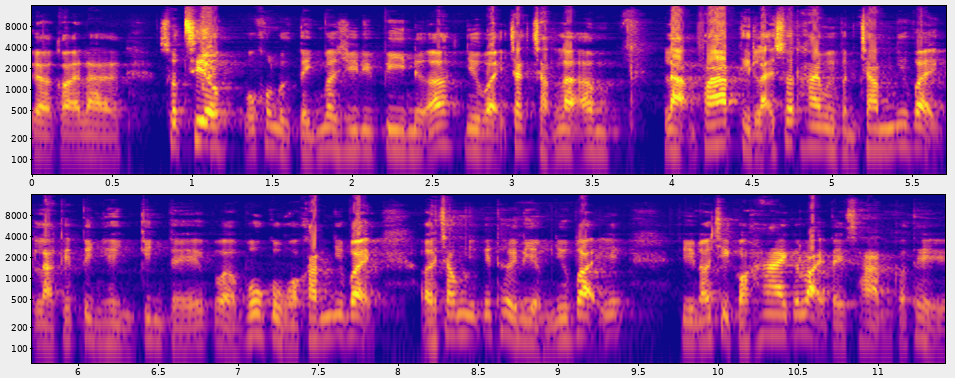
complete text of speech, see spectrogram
Ờ, gọi là xuất siêu cũng không được tính vào GDP nữa. Như vậy chắc chắn là âm. Lạm phát thì lãi suất 20% như vậy là cái tình hình kinh tế và vô cùng khó khăn như vậy. Ở trong những cái thời điểm như vậy ấy, thì nó chỉ có hai cái loại tài sản có thể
